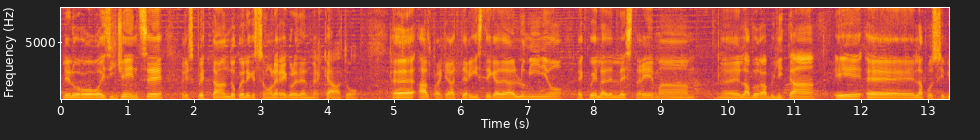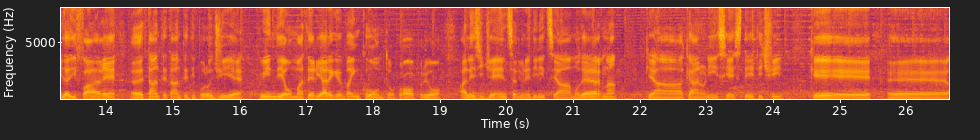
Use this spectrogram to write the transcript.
le loro esigenze rispettando quelle che sono le regole del mercato. Eh, altra caratteristica dell'alluminio è quella dell'estrema eh, lavorabilità e eh, la possibilità di fare eh, tante tante tipologie, quindi è un materiale che va incontro proprio all'esigenza di un'edilizia moderna che ha canoni sia estetici che eh,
